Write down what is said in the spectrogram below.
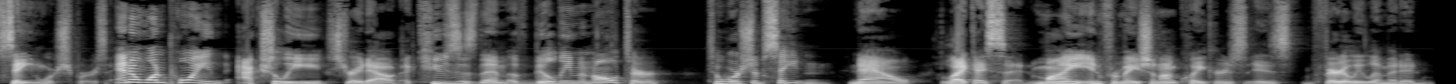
Satan worshippers, and at one point, actually straight out accuses them of building an altar to worship Satan. Now, like I said, my information on Quakers is fairly limited,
